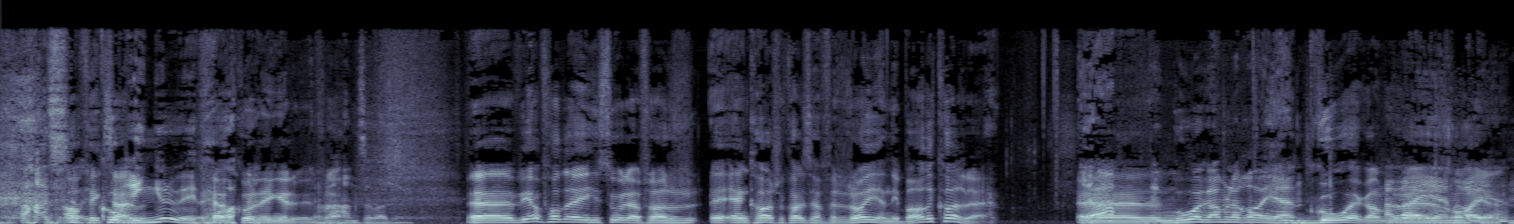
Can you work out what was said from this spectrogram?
altså, hvor ringer du ifra? Ja, hvor ringer du ifra? Eh, vi har fått ei historie fra en kar som kaller seg for Royen i badekaret. Ja, Eh, den gode gamle Royen. Gode, gamle Royen. Royen.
